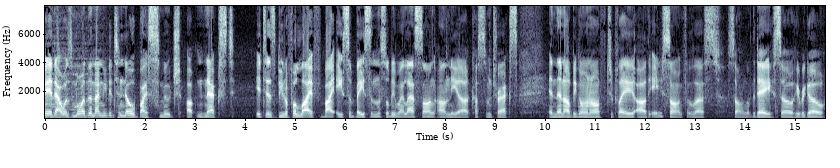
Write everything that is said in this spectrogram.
Okay, that was More Than I Needed to Know by Smooch. Up next, it is Beautiful Life by Ace of Base, and this will be my last song on the uh, custom tracks. And then I'll be going off to play uh, the 80s song for the last song of the day. So here we go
